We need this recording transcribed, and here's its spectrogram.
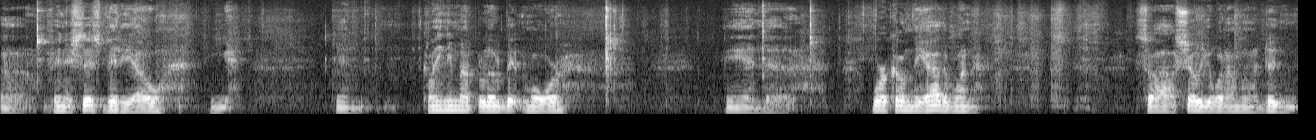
uh, finish this video and clean him up a little bit more and uh, work on the other one so I'll show you what I'm going to do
